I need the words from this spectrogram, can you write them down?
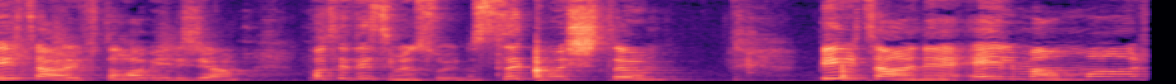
bir tarif daha vereceğim. Patatesimin suyunu sıkmıştım. Bir tane elmam var.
